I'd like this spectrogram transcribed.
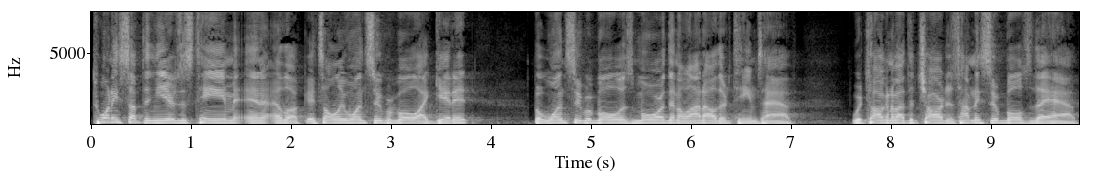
20 something years, this team. And uh, look, it's only one Super Bowl. I get it. But one Super Bowl is more than a lot of other teams have. We're talking about the Chargers. How many Super Bowls do they have?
